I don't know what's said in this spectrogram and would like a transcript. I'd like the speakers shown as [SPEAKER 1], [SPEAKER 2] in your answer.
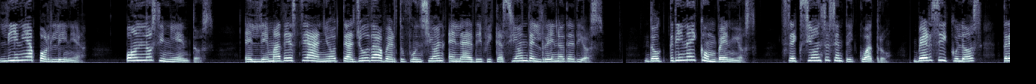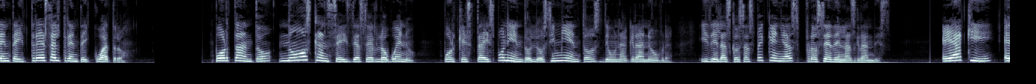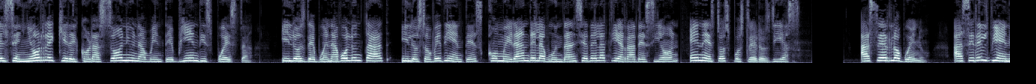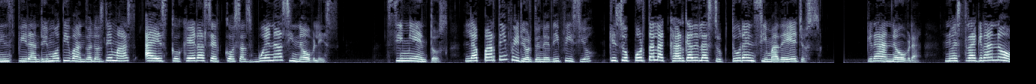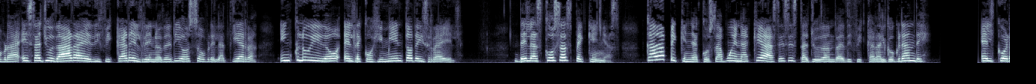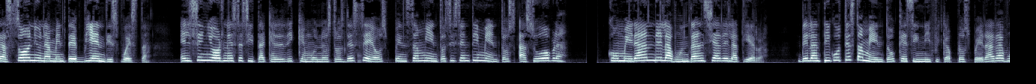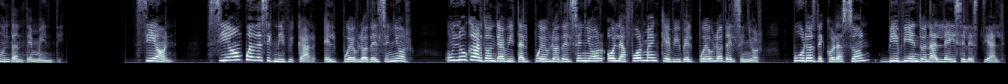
[SPEAKER 1] línea por línea. Pon los cimientos. El lema de este año te ayuda a ver tu función en la edificación del reino de Dios. Doctrina y convenios. Sección 64. Versículos 33 al 34. Por tanto, no os canséis de hacer lo bueno, porque estáis poniendo los cimientos de una gran obra, y de las cosas pequeñas proceden las grandes. He aquí, el Señor requiere el corazón y una mente bien dispuesta, y los de buena voluntad y los obedientes comerán de la abundancia de la tierra de Sión en estos postreros días. Hacer lo bueno, hacer el bien inspirando y motivando a los demás a escoger hacer cosas buenas y nobles. Cimientos, la parte inferior de un edificio que soporta la carga de la estructura encima de ellos. Gran obra, nuestra gran obra es ayudar a edificar el reino de Dios sobre la tierra, incluido el recogimiento de Israel. De las cosas pequeñas, cada pequeña cosa buena que haces está ayudando a edificar algo grande. El corazón y una mente bien dispuesta. El Señor necesita que dediquemos nuestros deseos, pensamientos y sentimientos a su obra. Comerán de la abundancia de la tierra. Del Antiguo Testamento que significa prosperar abundantemente. Sión. Sión puede significar el pueblo del Señor, un lugar donde habita el pueblo del Señor o la forma en que vive el pueblo del Señor, puros de corazón, viviendo en la ley celestial.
